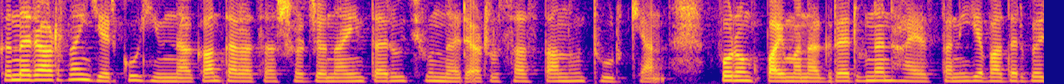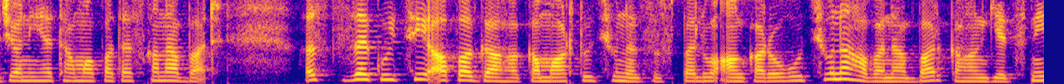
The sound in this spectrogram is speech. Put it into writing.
կներառվեն երկու հիմնական տարածաշրջանային տերությունները՝ Ռուսաստանն ու Թուրքիան, որոնք պայմանագրեր ունեն Հայաստանի եւ Ադրբեջանի հետ համապատասխանաբար։ Ըստ զեկույցի ապագա հակամարտությունը զսպելու անկարողությունը հավանաբար կհանգեցնի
